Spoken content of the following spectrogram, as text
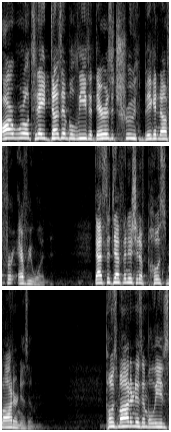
Our world today doesn't believe that there is a truth big enough for everyone. That's the definition of postmodernism. Postmodernism believes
